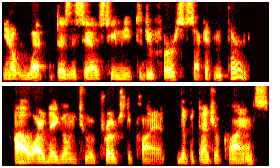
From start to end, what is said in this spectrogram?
You know, what does the sales team need to do first, second, and third? How are they going to approach the client, the potential clients?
